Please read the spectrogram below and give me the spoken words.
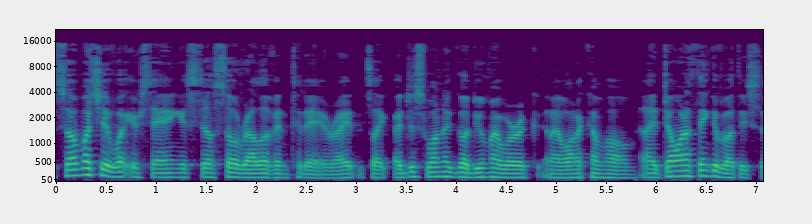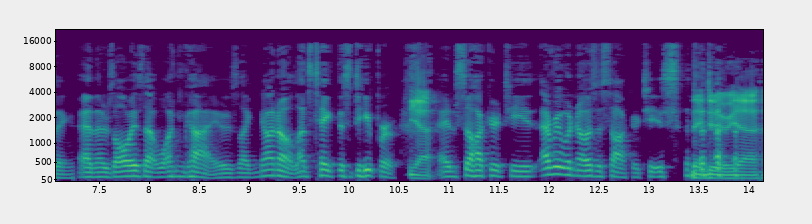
so much of what you're saying is still so relevant today, right? It's like I just want to go do my work and I want to come home and I don't want to think about these things. And there's always that one guy who's like, no, no, let's take this deeper. Yeah. And Socrates, everyone knows a Socrates. They do, yeah.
